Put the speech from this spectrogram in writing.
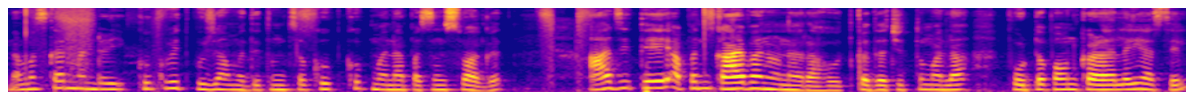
नमस्कार मंडळी कुक विथ पूजामध्ये तुमचं खूप खूप मनापासून स्वागत. आज इथे आपण काय बनवणार आहोत? कदाचित तुम्हाला फोटो पाहून कळालंही असेल.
